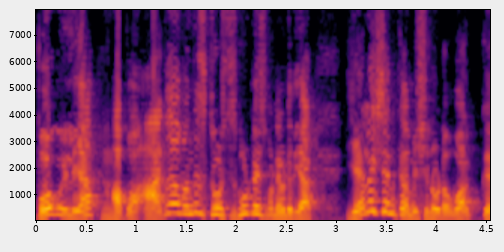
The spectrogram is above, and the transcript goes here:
போகும் இல்லையா? அப்போ அதை வந்து ஸ்க்ரூட்டனைஸ் பண்ண வேண்டியது யார்? எலெக்ஷன் கமிஷனோட ஒர்க்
